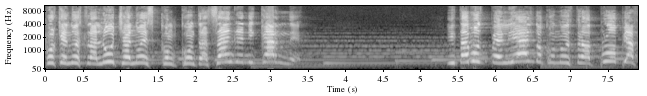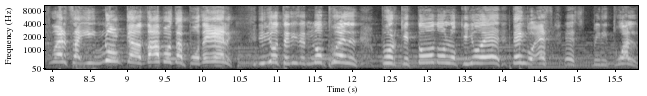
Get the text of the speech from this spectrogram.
Porque nuestra lucha no es con contra sangre ni carne. Y estamos peleando con nuestra propia fuerza y nunca vamos a poder. Y Dios te dice, no puedes, porque todo lo que yo tengo es espiritual.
